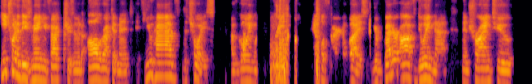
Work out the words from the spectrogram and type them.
each one of these manufacturers would all recommend if you have the choice of going with a free amplifier device, you're better off doing that than trying to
